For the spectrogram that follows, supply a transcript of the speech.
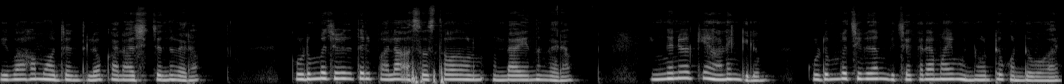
വിവാഹമോചനത്തിലോ കലാശിച്ചെന്ന് വരാം. കുടുംബജീവിതത്തിൽ പല അസ്വസ്ഥതകളും ഉണ്ടായെന്നും വരാം. ഇങ്ങനെയൊക്കെ ആണെങ്കിലും കുടുംബജീവിതം വിജയകരമായി മുന്നോട്ട് കൊണ്ടുപോകാൻ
